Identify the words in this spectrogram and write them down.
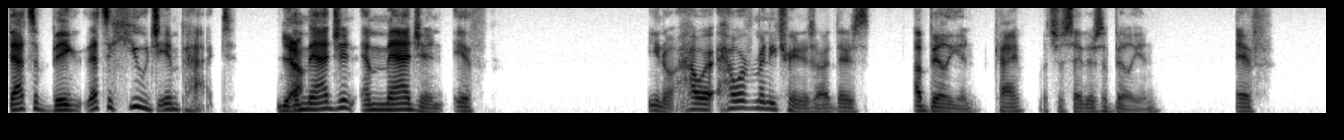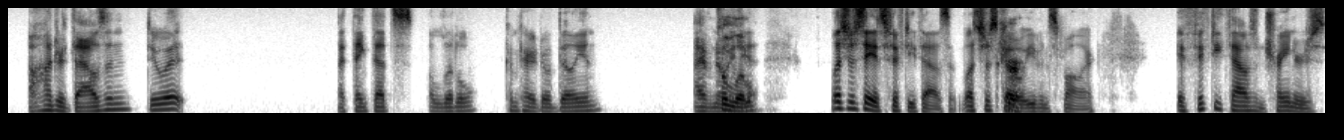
that's a big, that's a huge impact. yeah Imagine, imagine if you know, however, however many trainers are there's a billion. Okay, let's just say there's a billion. If a hundred thousand do it, I think that's a little compared to a billion. I have no idea. little. Let's just say it's fifty thousand. Let's just go even smaller. If fifty thousand trainers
